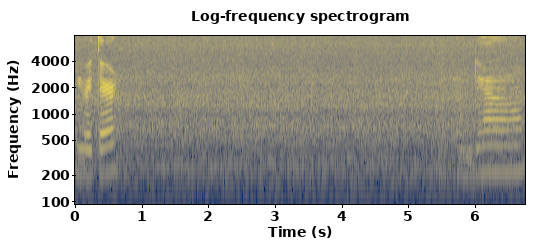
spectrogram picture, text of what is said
See right there? Come down.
